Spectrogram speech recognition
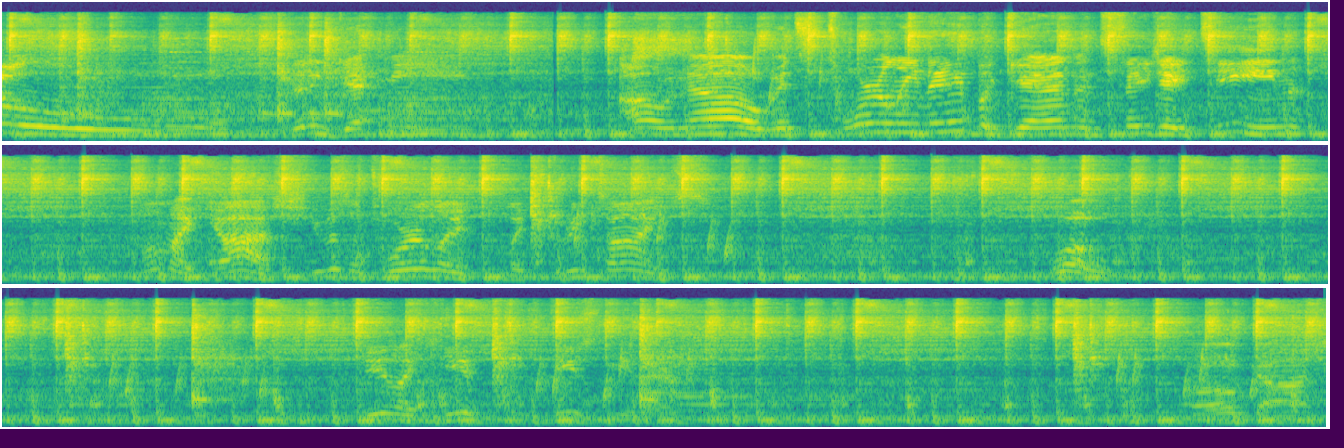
Oh! couldn't get me. Oh no, it's Twirling Abe again in stage 18. Oh my gosh, he was a twirl like, like three times. Whoa. See, like, he there. Oh gosh.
